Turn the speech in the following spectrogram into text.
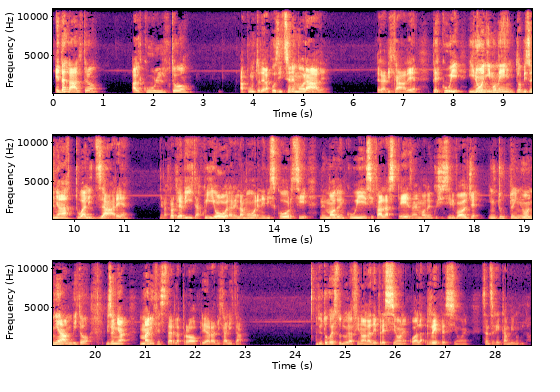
E dall'altro al culto appunto della posizione morale radicale, per cui in ogni momento bisogna attualizzare nella propria vita, qui, ora, nell'amore, nei discorsi, nel modo in cui si fa la spesa, nel modo in cui ci si rivolge, in tutto, in ogni ambito, bisogna manifestare la propria radicalità. Tutto questo dura fino alla depressione o alla repressione, senza che cambi nulla.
